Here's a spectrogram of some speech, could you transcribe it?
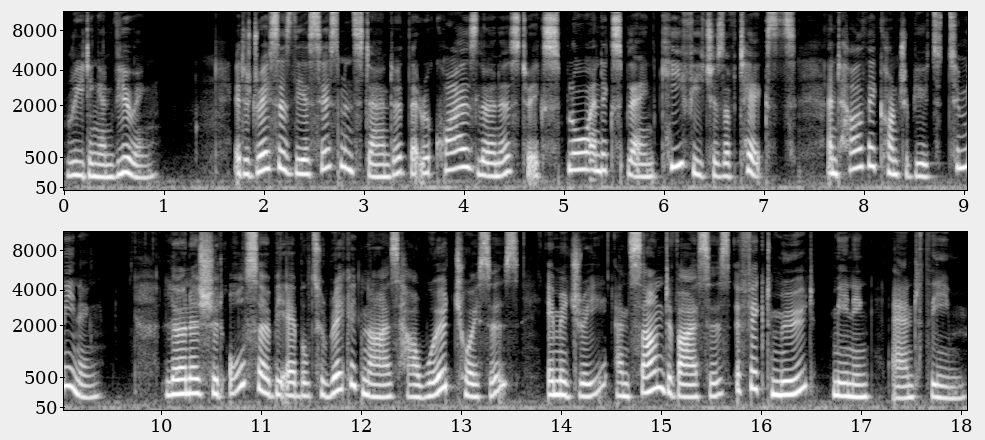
Reading and Viewing. It addresses the assessment standard that requires learners to explore and explain key features of texts and how they contribute to meaning. Learners should also be able to recognize how word choices, imagery, and sound devices affect mood, meaning, and theme.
